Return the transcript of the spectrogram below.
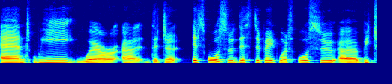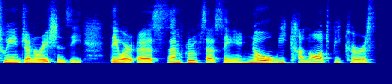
And we were uh, the. It's also this debate was also uh, between Generation Z. They were uh, some groups are saying no, we cannot because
